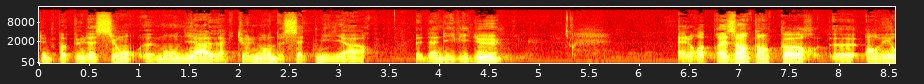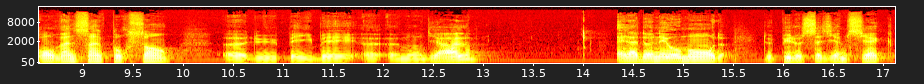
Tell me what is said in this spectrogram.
d'une population euh, mondiale actuellement de 7 milliards d'individus. Elle représente encore euh, environ 25% euh, du PIB mondial. Elle a donné au monde, depuis le XVIe siècle,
